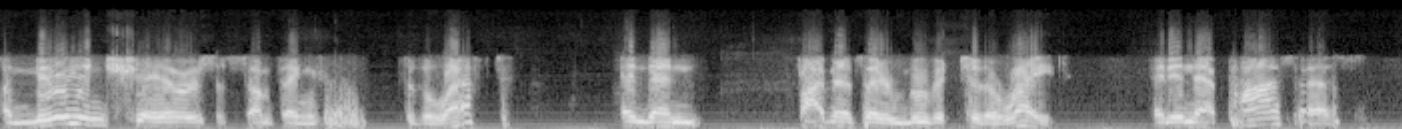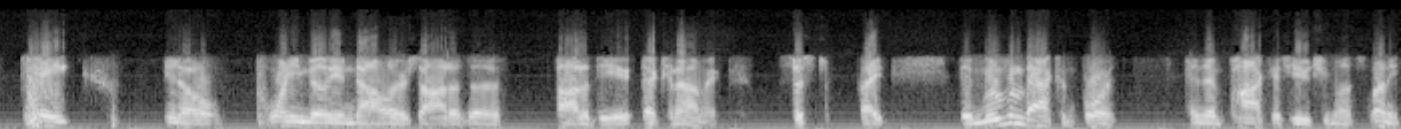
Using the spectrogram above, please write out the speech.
a million shares of something to the left, and then five minutes later move it to the right, and in that process take you know twenty million dollars out of the out of the economic system, right? They move them back and forth and then pocket huge amounts of money.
